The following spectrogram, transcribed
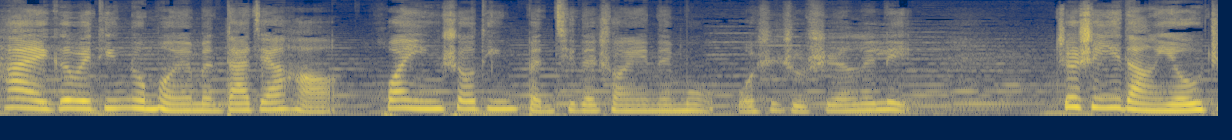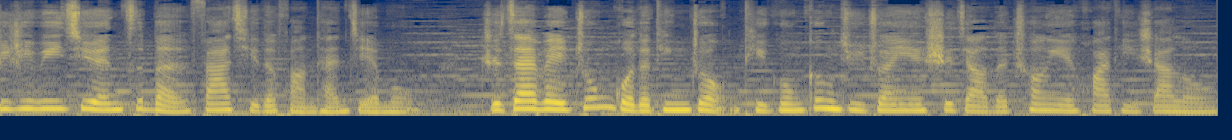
嗨，各位听众朋友们，大家好，欢迎收听本期的创业内幕，我是主持人丽丽。这是一档由 GGV 纪元资本发起的访谈节目，旨在为中国的听众提供更具专业视角的创业话题沙龙。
